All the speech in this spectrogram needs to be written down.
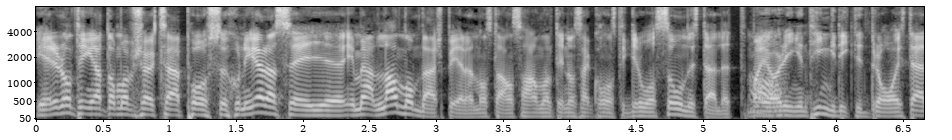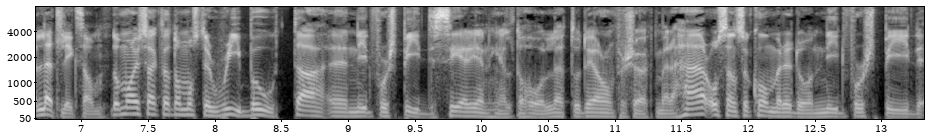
Är det någonting att de har försökt så positionera sig eh, emellan de där spelen någonstans och hamnat i någon så här konstig gråzon istället? Man Ja. gör ingenting riktigt bra istället liksom. De har ju sagt att de måste reboota eh, Need for Speed-serien helt och hållet och det har de försökt med det här och sen så kommer det då Need for Speed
